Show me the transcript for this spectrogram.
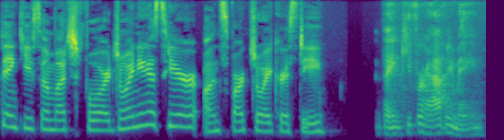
Thank you so much for joining us here on Spark Joy, Kristi. Thank you for having me.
